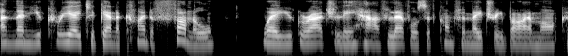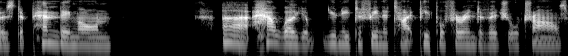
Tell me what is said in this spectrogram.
And then you create again a kind of funnel where you gradually have levels of confirmatory biomarkers depending on uh, how well you, you need to phenotype people for individual trials.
